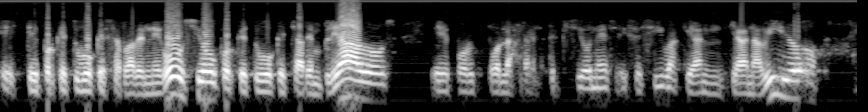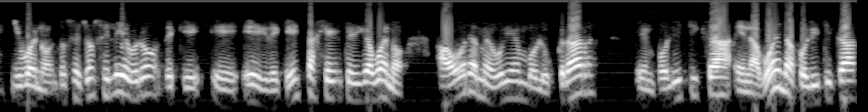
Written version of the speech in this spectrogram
este porque tuvo que cerrar el negocio, porque tuvo que echar empleados, eh, por, por las restricciones excesivas que han que han habido. Y bueno entonces yo celebro de que de que esta gente diga bueno ahora me voy a involucrar en política, en la buena política,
